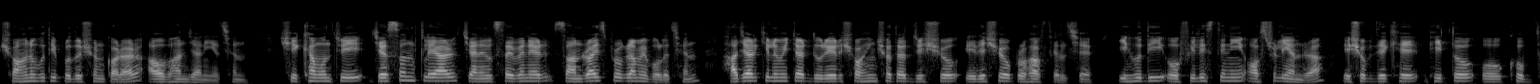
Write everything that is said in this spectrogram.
সহানুভূতি প্রদর্শন করার আহ্বান জানিয়েছেন। শিক্ষামন্ত্রী জেসন ক্লেয়ার চ্যানেল সেভেনের সানরাইজ প্রোগ্রামে বলেছেন, হাজার কিলোমিটার দূরের সহিংসতার দৃশ্য এদেশেও প্রভাব ফেলছে। ইহুদি ও ফিলিস্তিনি অস্ট্রেলিয়ানরা এসব দেখে ভীত ও ক্ষুব্ধ।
